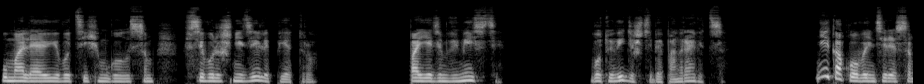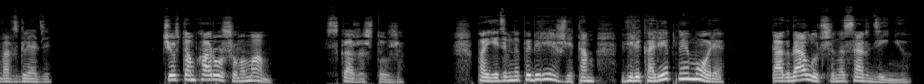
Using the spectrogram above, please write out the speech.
Умоляю его тихим голосом. Всего лишь неделя, Петро. Поедем вместе. Вот увидишь, тебе понравится. Никакого интереса во взгляде. Чего ж там хорошего, мам? Скажешь тоже. Поедем на побережье, там великолепное море. Тогда лучше на Сардинию.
